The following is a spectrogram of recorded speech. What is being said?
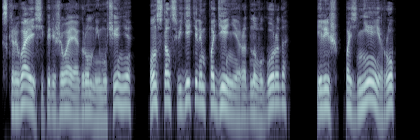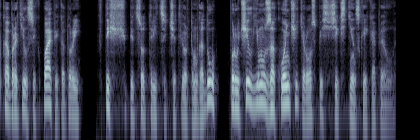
Скрываясь и переживая огромные мучения, он стал свидетелем падения родного города и лишь позднее робко обратился к папе, который в 1534 году поручил ему закончить роспись Сикстинской капеллы.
